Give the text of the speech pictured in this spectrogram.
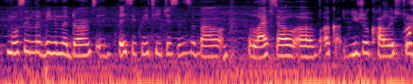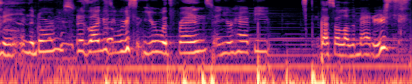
mostly living in the dorms, it basically teaches us about the lifestyle of a usual college student in the dorms. But as long as you're with friends and you're happy, that's all that matters.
